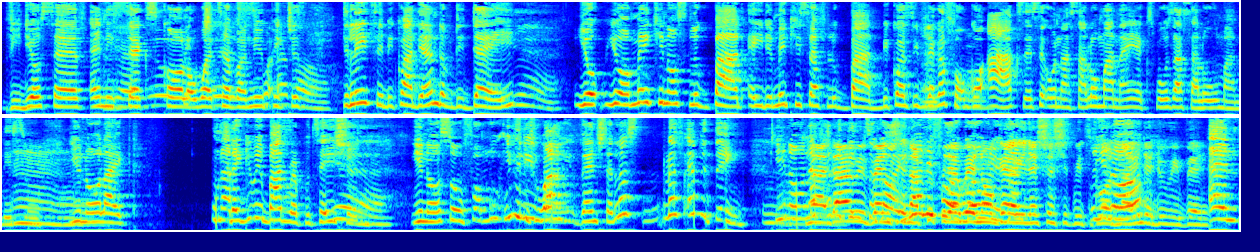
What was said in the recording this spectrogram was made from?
video self any Yeah, sex call or whatever new whatever. pictures delete it because at the end of the day Yeah. you're you're making us look bad and you make yourself look bad because if they go ask they say oh na saloma na expose a salo woman this so mm. you know like una they give me bad reputation Yeah. you know so for mo- even if you want revenge let's left everything you mm. know left that everything to God. revenge You na don't people that wey go no get relationship with You God know? na him dey do revenge. and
